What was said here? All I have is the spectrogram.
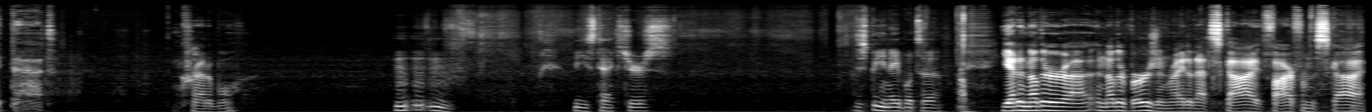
at that. Incredible. Mm-mm-mm. These textures just being able to yet another uh, another version right of that sky fire from the sky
